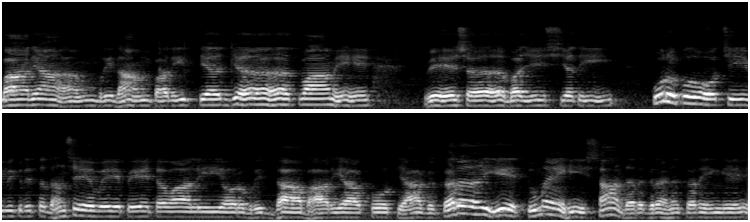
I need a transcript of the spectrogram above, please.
भार्यां वृद्धां परित्यज्य त्वामे वेश भजिष्यति। कुरुपोची विकृत धन से वे पेट वाली और वृद्धा भार्या को त्याग कर ये तुम्हें ही सादर ग्रहण करेंगे।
